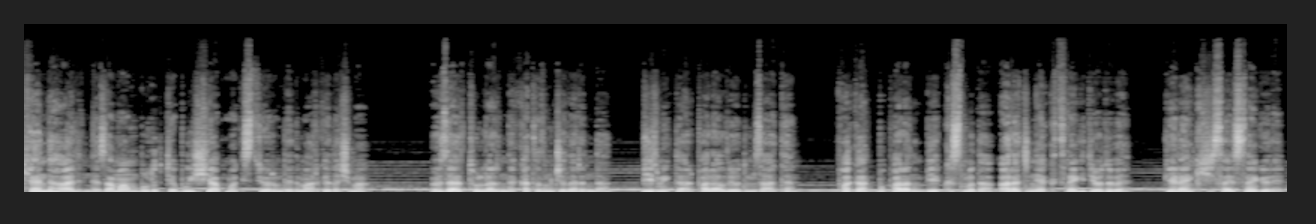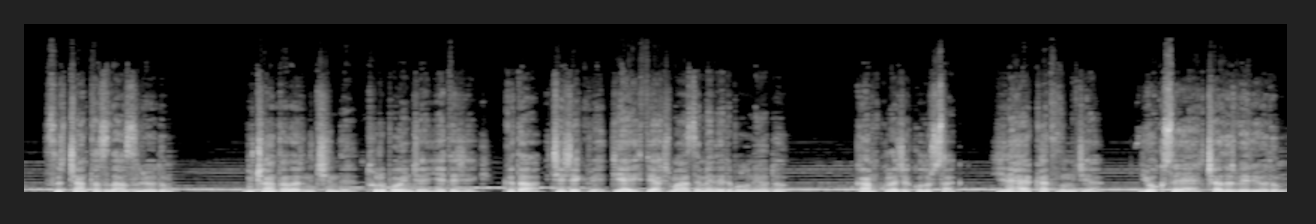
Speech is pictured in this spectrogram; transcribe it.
Kendi halinde zaman buldukça bu işi yapmak istiyorum dedim arkadaşıma. Özel turlarında katılımcılarından bir miktar para alıyordum zaten. Fakat bu paranın bir kısmı da aracın yakıtına gidiyordu ve gelen kişi sayısına göre sırt çantası da hazırlıyordum. Bu çantaların içinde tur boyunca yetecek, gıda, içecek ve diğer ihtiyaç malzemeleri bulunuyordu. Kamp kuracak olursak yine her katılımcıya yoksa eğer çadır veriyordum.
